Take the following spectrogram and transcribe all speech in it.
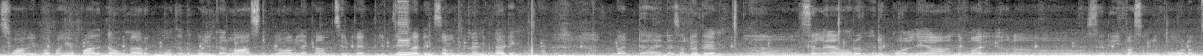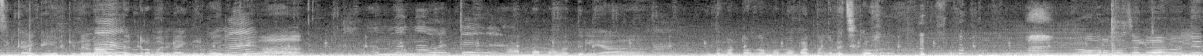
சுவாமி பார்ப்பாங்க எப்பாவது டவுனாக இருக்கும்போது இந்த கோயிலுக்கு லாஸ்ட் ப்ளாகில் காமிச்சிருப்பேன். திருப்பி அதே சொல்கிறேன் நினைக்காதீங்க. பட் என்ன சொல்கிறது சில ஒரு இருக்கும் இல்லையா? அந்த மாதிரி சரி பசங்களுக்கும் உடம்பு சிக்காயிட்டே இருக்கு. என்னடா இதுன்ற மாதிரி தான் எங்களுக்கும் இருக்கு. ஆ. அம்மா வந்து இல்லையா? இது மட்டும் உங்கள் அம்மா அம்மா பார்த்தாங்கன்னு வச்சுக்கோ. அப்புறமா சொல்லுவாங்க இல்லையா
